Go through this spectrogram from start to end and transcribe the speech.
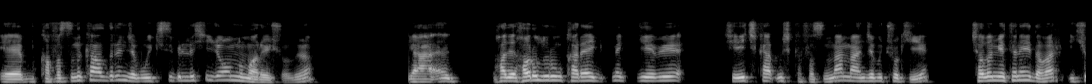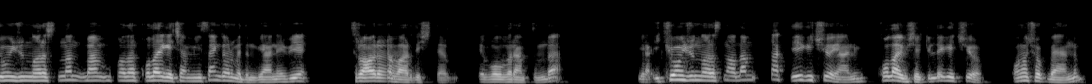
E, bu kafasını kaldırınca bu ikisi birleşince on numara iş oluyor. Yani hadi harul karaya gitmek diye bir şeyi çıkartmış kafasından. Bence bu çok iyi. Çalım yeteneği de var. İki oyuncunun arasından ben bu kadar kolay geçen bir insan görmedim. Yani bir Traore vardı işte e, Wolverhampton'da. Ya iki oyuncunun arasında adam tak diye geçiyor yani. Kolay bir şekilde geçiyor. Ona çok beğendim.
